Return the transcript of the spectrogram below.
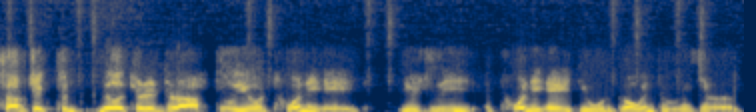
subject to military draft till you're 28. Usually, at 28 you would go into reserve,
